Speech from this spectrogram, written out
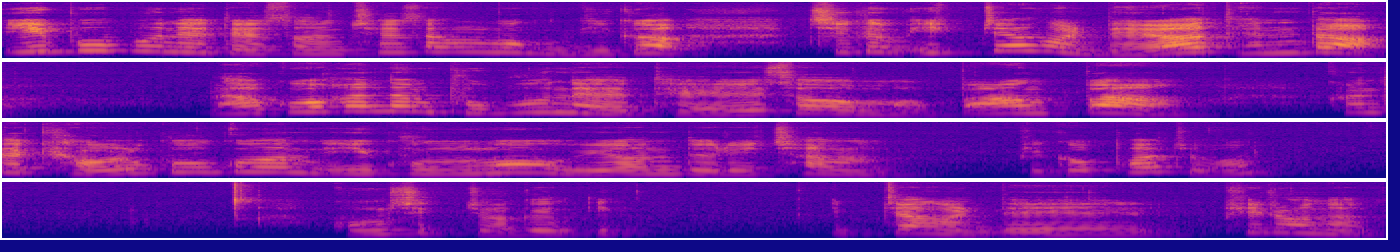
이 부분에 대해서는 최상목 네가 지금 입장을 내야 된다라고 하는 부분에 대해서 막 빵빵. 그런데 결국은 이 국무위원들이 참 비겁하죠. 공식적인 입- 입장을 낼 필요는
